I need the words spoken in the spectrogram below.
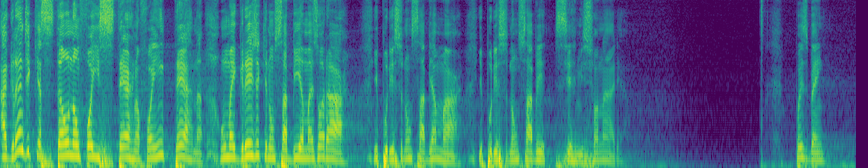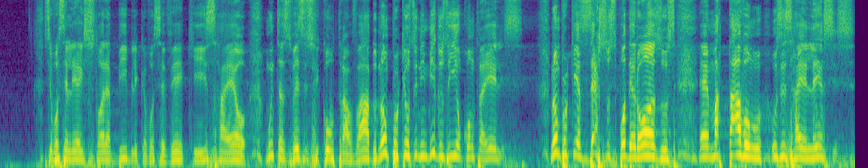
a grande questão não foi externa, foi interna. Uma igreja que não sabia mais orar, e por isso não sabe amar, e por isso não sabe ser missionária. Pois bem, se você lê a história bíblica, você vê que Israel muitas vezes ficou travado, não porque os inimigos iam contra eles, não porque exércitos poderosos é, matavam os israelenses,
